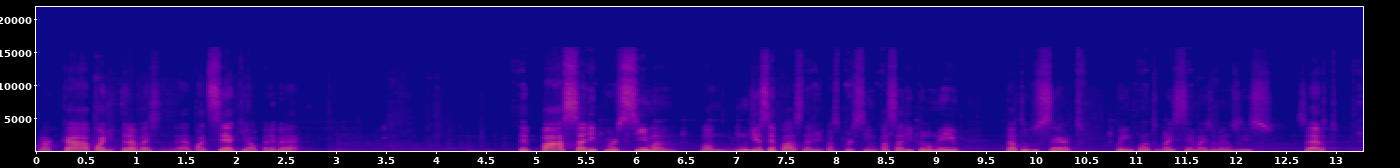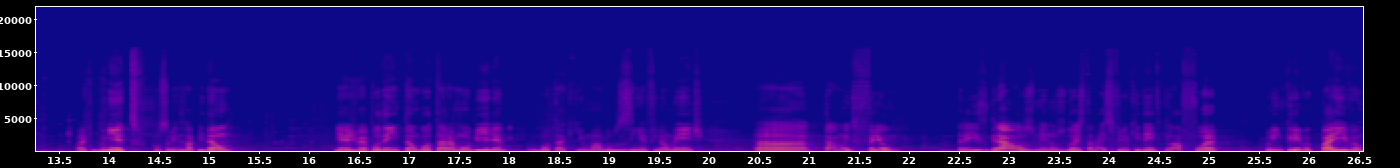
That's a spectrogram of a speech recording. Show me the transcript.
pra cá. Pode atravessar. É, pode ser aqui, ó. Peraí, peraí. Você passa ali por cima. Bom, um dia você passa, né? A gente passa por cima, passa ali pelo meio. Tá tudo certo. Por enquanto vai ser mais ou menos isso, certo? Olha que bonito, construindo rapidão. E aí a gente vai poder então botar a mobília. Vou botar aqui uma luzinha finalmente. Uh, tá muito frio. 3 graus, menos 2. Tá mais frio aqui dentro que lá fora. Por incrível que parível.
